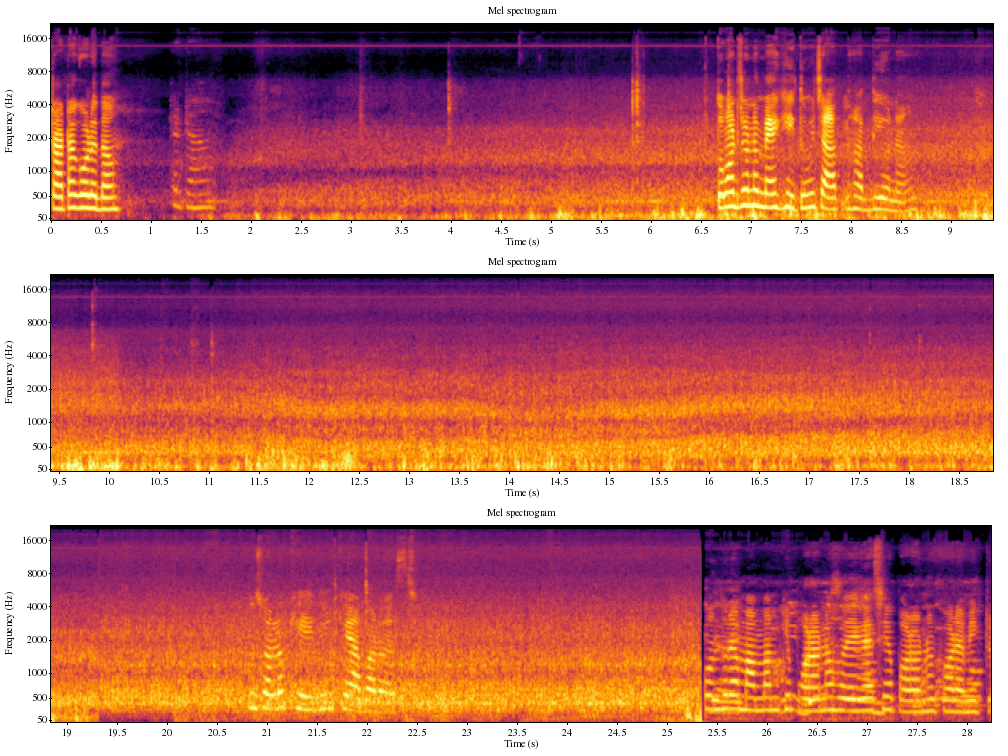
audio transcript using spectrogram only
টাটা করে দাও। তোমার জন্য ম্যাগি তুমি চা হাত দিও না। চলো খেয়ে নিই খেয়ে আবারও আসছি। বন্ধুরা মাম্মামকে পড়ানো হয়ে গেছে পড়ানোর পর আমি একটু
